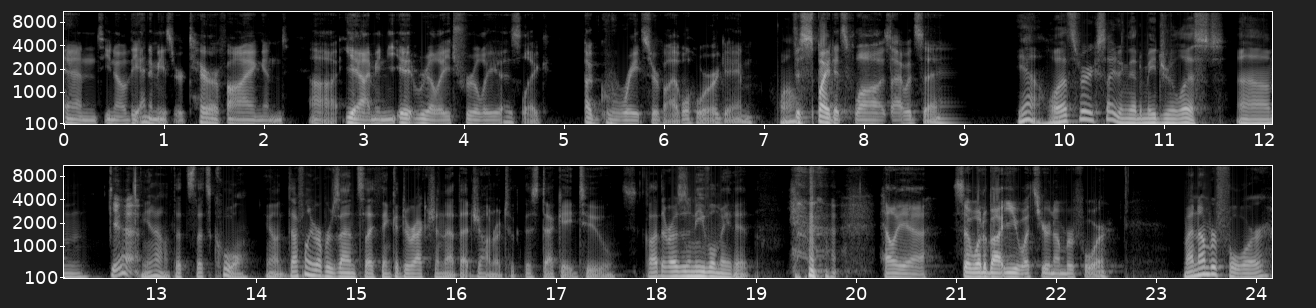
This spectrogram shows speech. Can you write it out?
and you know the enemies are terrifying and uh, yeah i mean it really truly is like a great survival horror game Well, despite its flaws i would say yeah. Well, that's very exciting that it made your list. Um, yeah you know that's that's cool you know it definitely represents i think a direction that that genre took this decade too glad that resident evil made it Hell yeah. So what about you? What's your number four? My number four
